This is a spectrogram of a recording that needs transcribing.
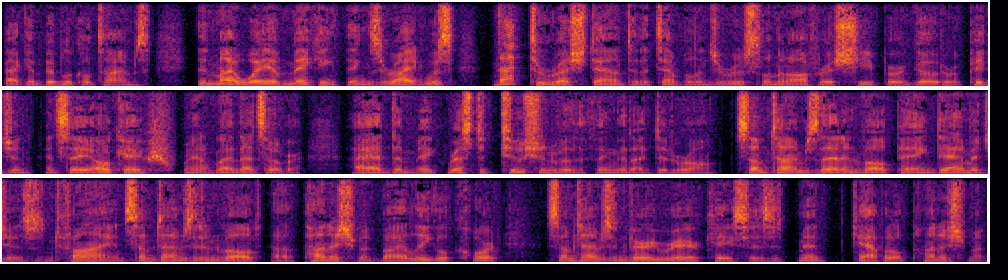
back in biblical times, then my way of making things right was not to rush down to the temple in Jerusalem and offer a sheep or a goat or a pigeon and say, okay, man, I'm glad that's over. I had to make restitution for the thing that I did wrong. Sometimes that involved paying damages and fines. Sometimes it involved uh, punishment by a legal court. Sometimes, in very rare cases, it meant capital punishment.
